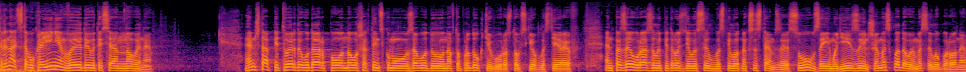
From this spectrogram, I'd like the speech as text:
13 в Україні. Ви дивитеся новини. Генштаб підтвердив удар по новошахтинському заводу нафтопродуктів у Ростовській області РФ. НПЗ уразили підрозділи сил безпілотних систем ЗСУ взаємодії з іншими складовими сил оборони.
